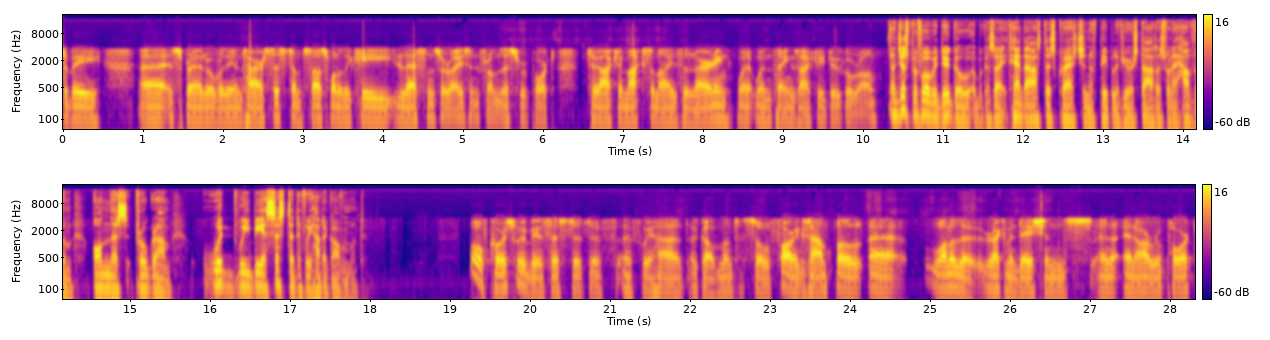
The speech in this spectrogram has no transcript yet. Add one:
to be uh, spread over the entire system. So that's one of the key lessons arising from this report to actually maximise the learning when, when things actually do go wrong. And just before we do go, because I tend to ask this question of people of your status when I have them on this programme, would we be assisted if we had a government? Well, of course, we'd be assisted if if we had a government. So, for example, uh, one of the recommendations in, in our report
